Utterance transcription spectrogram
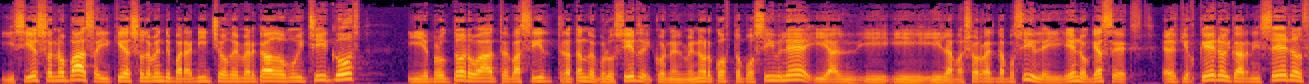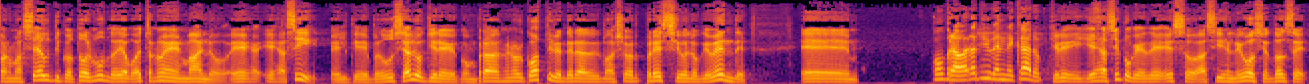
Y si eso no pasa y queda solamente para nichos de mercado muy chicos, y el productor va a, va a seguir tratando de producir con el menor costo posible y, al, y, y, la mayor renta posible. Y es lo que hace el kiosquero, el carnicero, el farmacéutico, todo el mundo. Digamos, esto no es malo, es, es así. El que produce algo quiere comprar al menor costo y vender al mayor precio de lo que vende. Eh, compra barato y vende caro. Y es así porque de eso, así es el negocio. Entonces,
